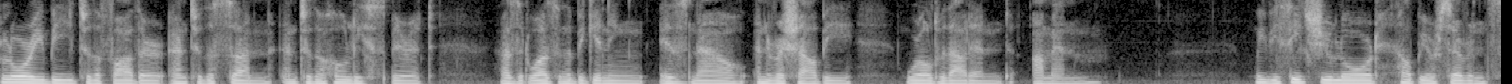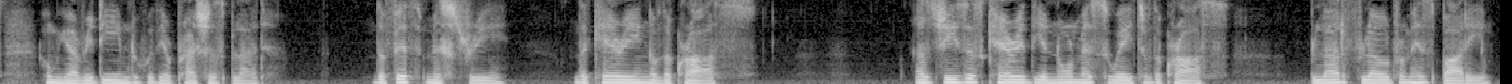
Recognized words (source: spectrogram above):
Glory be to the Father, and to the Son, and to the Holy Spirit, as it was in the beginning, is now, and ever shall be, world without end. Amen. We beseech you, Lord, help your servants, whom you have redeemed with your precious blood. The fifth mystery, the carrying of the cross. As Jesus carried the enormous weight of the cross, blood flowed from his body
